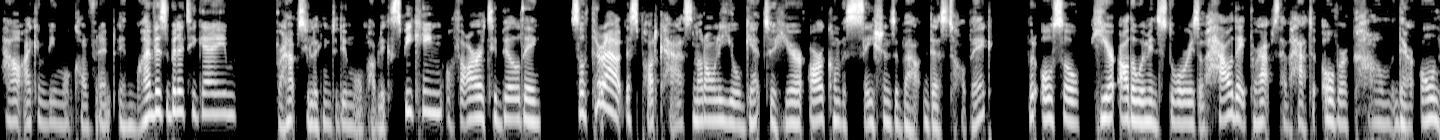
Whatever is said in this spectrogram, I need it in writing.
How I can be more confident in my visibility game? Perhaps you're looking to do more public speaking, authority building. So throughout this podcast, not only you'll get to hear our conversations about this topic, but also hear other women's stories of how they perhaps have had to overcome their own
